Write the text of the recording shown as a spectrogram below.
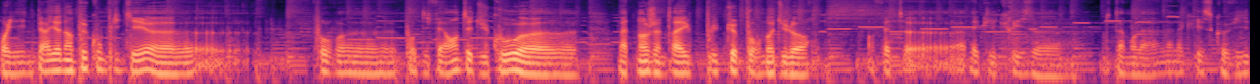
bon, il y a une période un peu compliquée, heu, pour, heu, pour Différentes et du coup, heu, maintenant je ne travaille plus que pour Modulor. En fait, heu, avec les crises, notamment la la la crise covid,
